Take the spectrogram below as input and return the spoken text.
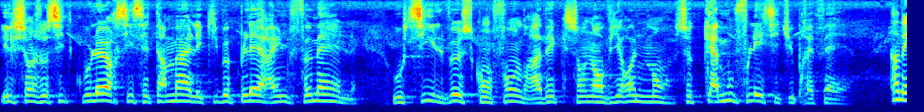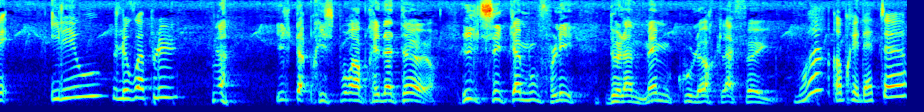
Il change aussi de couleur si c'est un mâle et qui veut plaire à une femelle, ou s'il veut se confondre avec son environnement, se camoufler si tu préfères. Ah mais il est où? Je le vois plus. il t'a prise pour un prédateur. Il s'est camouflé de la même couleur que la feuille. Moi Un prédateur?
